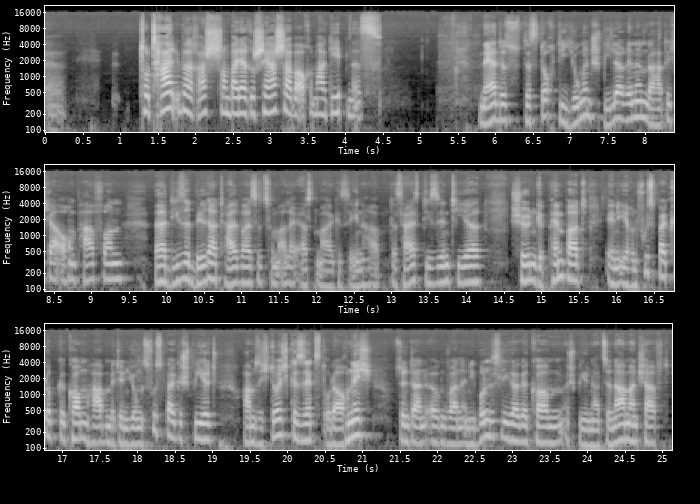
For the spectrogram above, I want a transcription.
äh, total überrascht, schon bei der Recherche, aber auch im Ergebnis? Naja, das, das doch die jungen Spielerinnen, da hatte ich ja auch ein paar von, äh, diese Bilder teilweise zum allerersten Mal gesehen haben. Das heißt, die sind hier schön gepempert in ihren Fußballclub gekommen, haben mit den Jungs Fußball gespielt, haben sich durchgesetzt oder auch nicht, sind dann irgendwann in die Bundesliga gekommen, spielen Nationalmannschaft.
